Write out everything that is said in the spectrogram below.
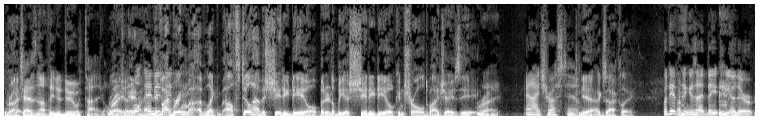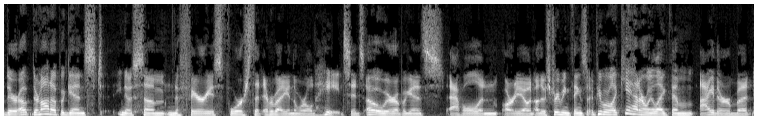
Right. which has nothing to do with Tidal. Right. which Well, and if it- I bring my like I'll still have a shitty deal, but it'll be a shitty deal controlled by Jay-Z. right. And I trust him. Yeah, exactly. But the other thing is that they, you know, they're they're up. They're not up against you know some nefarious force that everybody in the world hates. It's oh, we're up against Apple and Rdio and other streaming things. People are like, yeah, I don't really like them either, but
